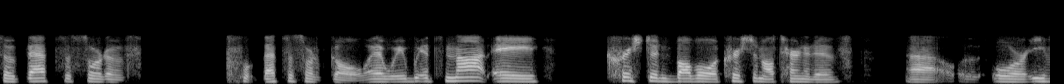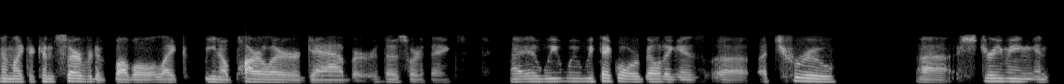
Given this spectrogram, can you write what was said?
So that's a sort of that's a sort of goal. And we, it's not a Christian bubble, a Christian alternative, uh, or even like a conservative bubble, like you know Parler or Gab or those sort of things. Uh, we, we we think what we're building is uh, a true uh, streaming and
